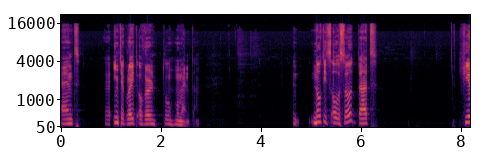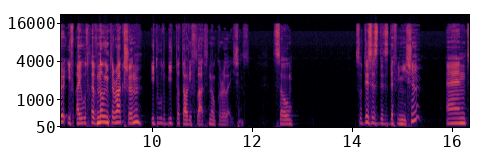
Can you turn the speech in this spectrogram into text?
and uh, integrate over two momenta. Notice also that here, if I would have no interaction, it would be totally flat, no correlations. So, so this is this definition. And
